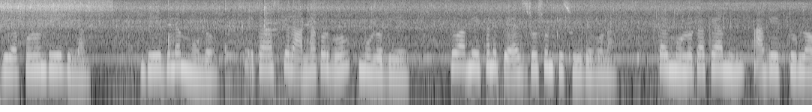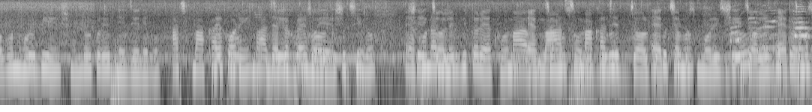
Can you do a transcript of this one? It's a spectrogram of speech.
জিরা ফোড়ন দিয়ে দিলাম। দিয়ে দিলাম মূলো। এটা আজকে রান্না করব মূলো দিয়ে। তো আমি এখানে পেঁয়াজ, রসুন কিছুই দেব না। তাই মূলোটাকে আমি আগে একটু লবণ হলুদ দিয়ে সুন্দর করে ভেজে নেব। মাছ মাখার পরে ভাজাটা প্রায় জলটুকু ছিল এখন জলের ভিতরে এখন মাছ মাখা যে জল জলটুকু চামচ মরিচ সেই জলের এক চামচ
